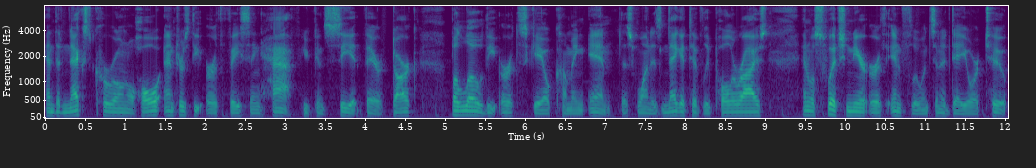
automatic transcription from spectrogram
and the next coronal hole enters the Earth facing half. You can see it there, dark, below the Earth scale coming in. This one is negatively polarized and will switch near Earth influence in a day or two.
